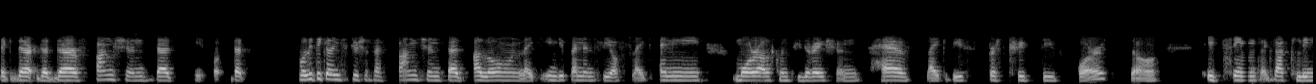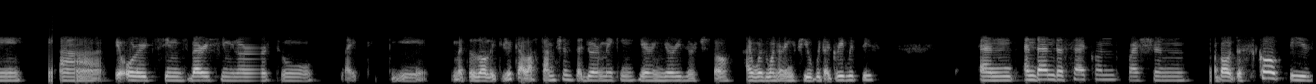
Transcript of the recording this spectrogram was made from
like there that there are functions that that political institutions have functions that alone like independently of like any moral considerations have like this prescriptive force. So it seems exactly uh, or it seems very similar to like the methodological assumptions that you're making here in your research. So i was wondering if you would agree with this. And and then the second question about the scope is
